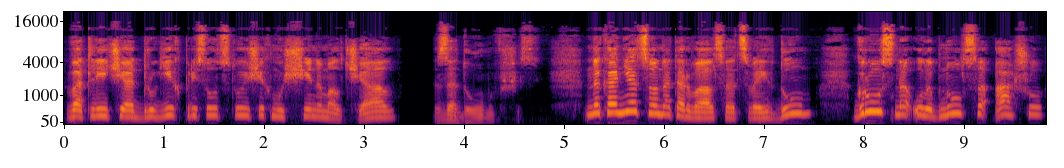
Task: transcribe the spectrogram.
В отличие от других присутствующих, мужчина молчал, задумавшись. Наконец он оторвался от своих дум, грустно улыбнулся Ашу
